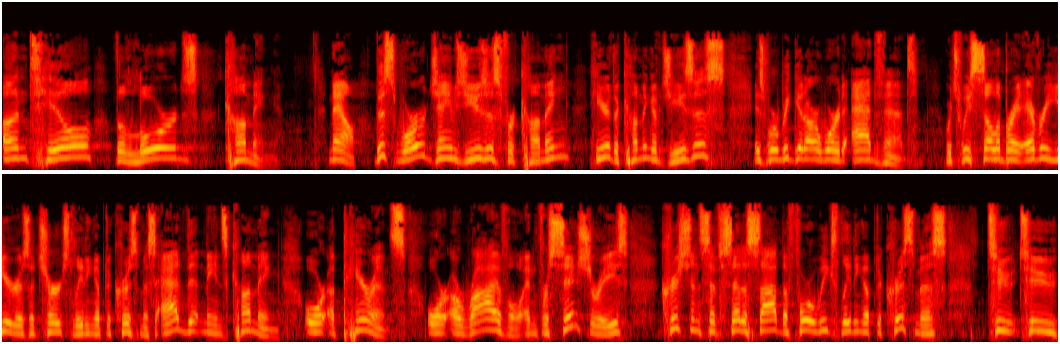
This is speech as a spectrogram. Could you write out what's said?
until the Lord's coming. Now, this word James uses for coming here, the coming of Jesus, is where we get our word Advent which we celebrate every year as a church leading up to Christmas. Advent means coming or appearance or arrival. And for centuries, Christians have set aside the four weeks leading up to Christmas to, to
